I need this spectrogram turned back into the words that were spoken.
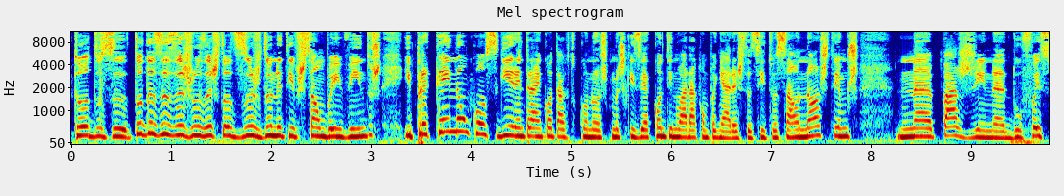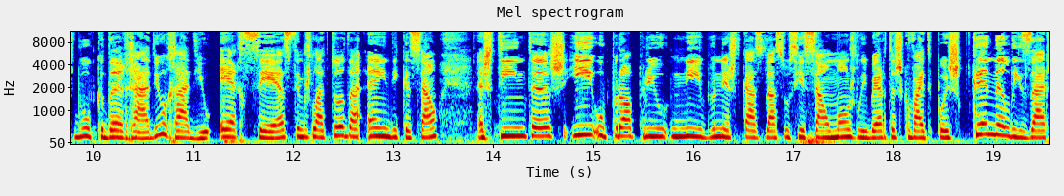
Todos, eh, todas as ajudas, todos os donativos são bem-vindos e para quem não conseguir entrar em contato connosco, mas quiser continuar a acompanhar esta situação, nós temos na página do Facebook da rádio, Rádio RCS, temos lá toda a indicação, as tintas e o próprio NIB, neste caso da Associação Mãos Libertas, que vai depois canalizar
